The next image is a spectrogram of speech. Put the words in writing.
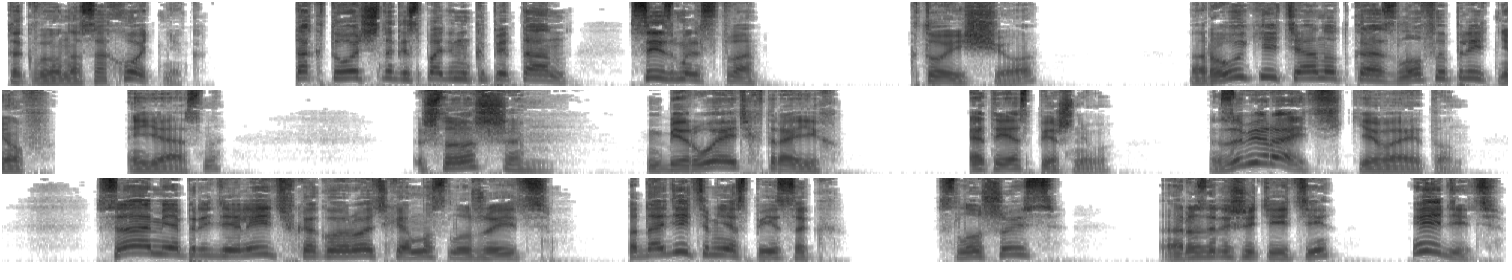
Так вы у нас охотник. «Так точно, господин капитан! С измальства!» «Кто еще?» «Руки тянут Козлов и Плетнев». «Ясно». «Что ж, беру этих троих. Это я Спешневу». «Забирайте», — кивает он. «Сами определить, в какой роте кому служить. Подадите мне список». «Слушаюсь. Разрешите идти?» «Идите».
